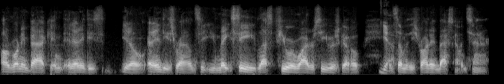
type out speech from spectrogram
on running back in, in any of these, you know, any of these rounds, you may see less fewer wide receivers go, yeah. and some of these running backs go in center.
